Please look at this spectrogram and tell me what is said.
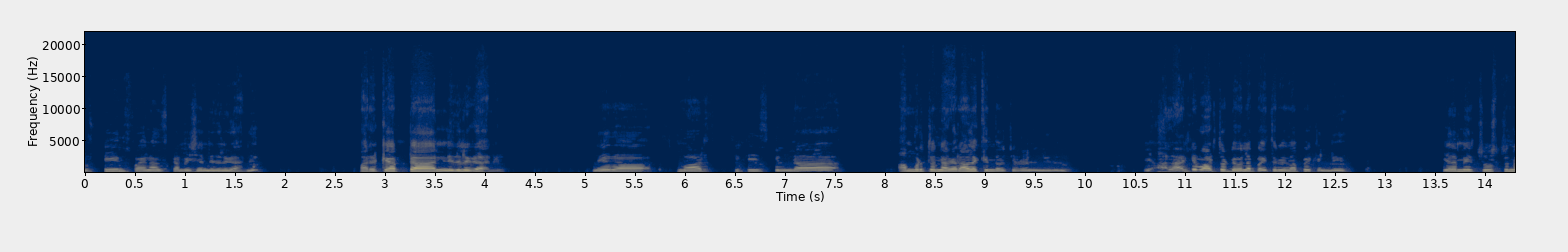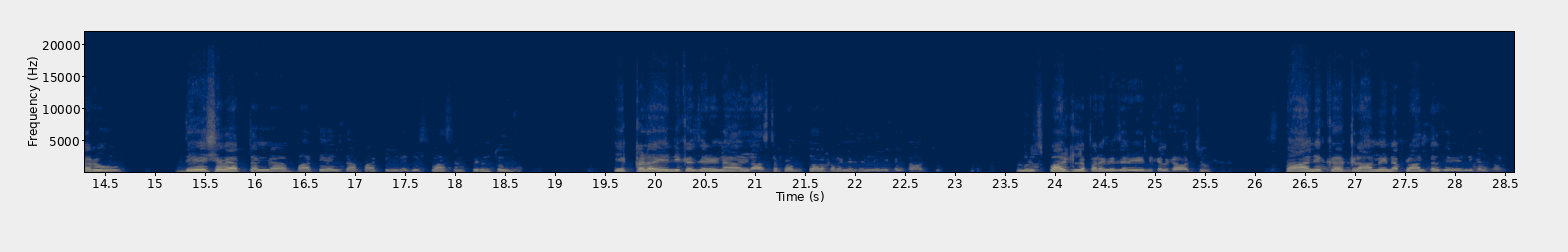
ఫిఫ్టీన్ ఫైనాన్స్ కమిషన్ నిధులు కానీ పర్ క్యాపిటా నిధులు కానీ లేదా స్మార్ట్ సిటీస్ కింద అమృత నగరాల కింద వచ్చేటువంటి నిధులు అలాంటి వాటితో డెవలప్ అవుతున్నాయి తప్ప ఇక్కడ లేదు. ఇలా మీరు చూస్తున్నారు దేశవ్యాప్తంగా భారతీయ జనతా పార్టీ మీద విశ్వాసం పెరుగుతుంది. ఎక్కడ ఎన్నికలు జరిగినా అది రాష్ట్ర ప్రభుత్వాల పరంగా జరిగే ఎన్నికలు కావచ్చు మున్సిపాలిటీల పరంగా జరిగే ఎన్నికలు కావచ్చు స్థానిక గ్రామీణ ప్రాంతాలు జరిగే ఎన్నికలు కావచ్చు.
